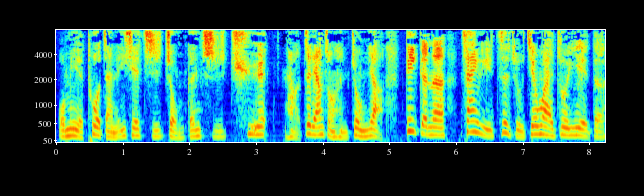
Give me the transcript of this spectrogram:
我们也拓展了一些职种跟职缺。好，这两种很重要。第一个呢，参与自主监外作业的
